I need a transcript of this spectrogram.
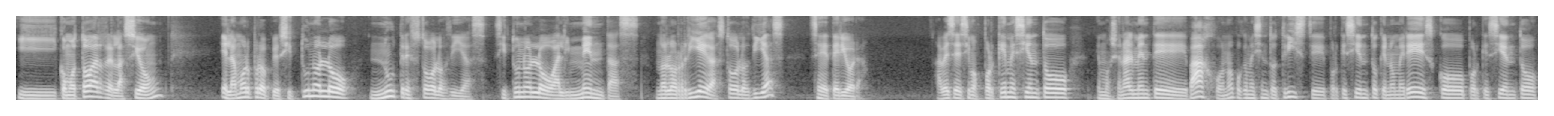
Y como toda relación, el amor propio, si tú no lo nutres todos los días, si tú no lo alimentas, no lo riegas todos los días, se deteriora. A veces decimos, ¿por qué me siento emocionalmente bajo, ¿no? ¿Por qué me siento triste? ¿Por qué siento que no merezco? ¿Por qué siento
